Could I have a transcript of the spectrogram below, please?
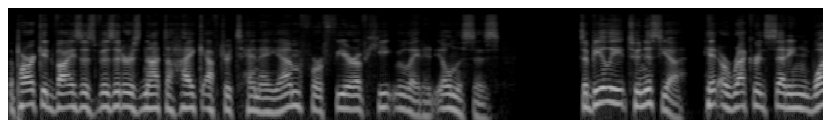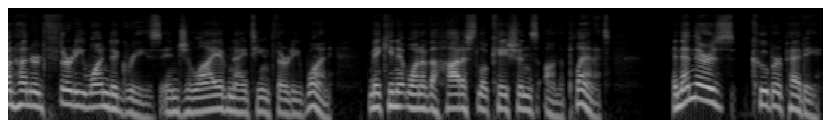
The park advises visitors not to hike after 10 a.m. for fear of heat related illnesses. Kebili, Tunisia hit a record setting 131 degrees in July of 1931, making it one of the hottest locations on the planet. And then there's Coober Pedy,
